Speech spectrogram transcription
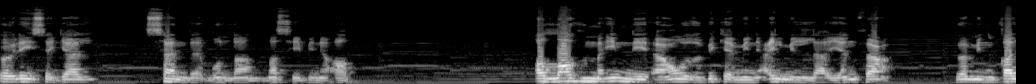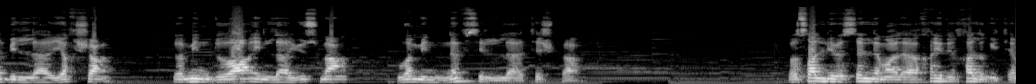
Öyleyse gel sen de bundan nasibini al. Allahümme inni e'udhu bike min ilmin la yenfa' ve min kalbin la yakhşa' ve min duain la yusma' ve min nefsin la teşba' ve salli ve sellem ala hayri halgike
